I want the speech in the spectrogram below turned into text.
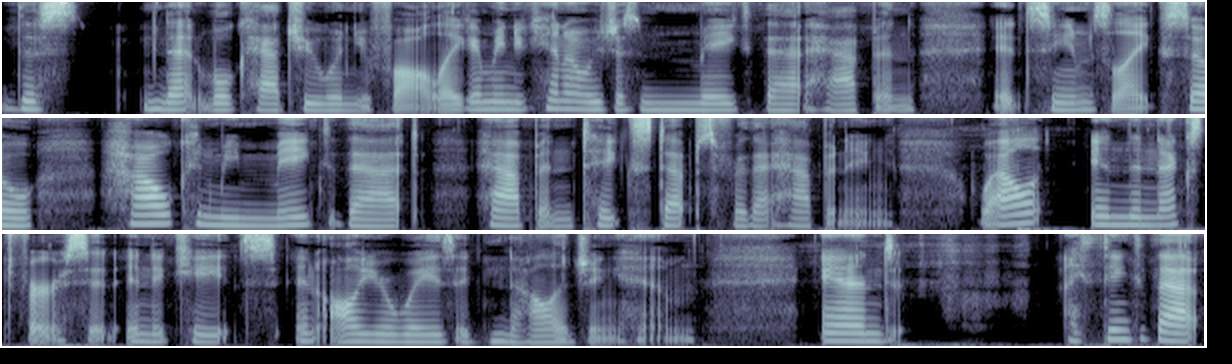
this net will catch you when you fall. Like, I mean, you can't always just make that happen, it seems like. So, how can we make that happen? Take steps for that happening? Well, in the next verse, it indicates in all your ways acknowledging Him. And I think that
